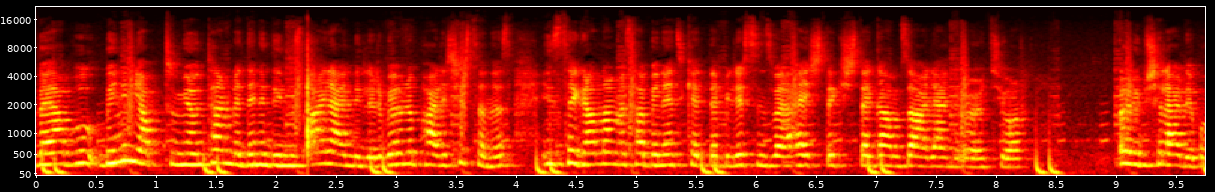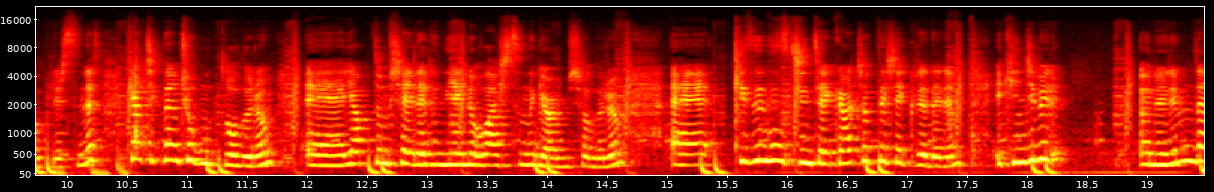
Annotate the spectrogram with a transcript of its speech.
veya bu benim yaptığım yöntemle denediğiniz eyelinerleri benimle paylaşırsanız Instagram'dan mesela beni etiketleyebilirsiniz veya hashtag işte Gamze Eyeliner öğretiyor Öyle bir şeyler de yapabilirsiniz. Gerçekten çok mutlu olurum. Ee, yaptığım şeylerin yerine ulaştığını görmüş olurum. Ee, izlediğiniz için tekrar çok teşekkür ederim. İkinci bir önerim de...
